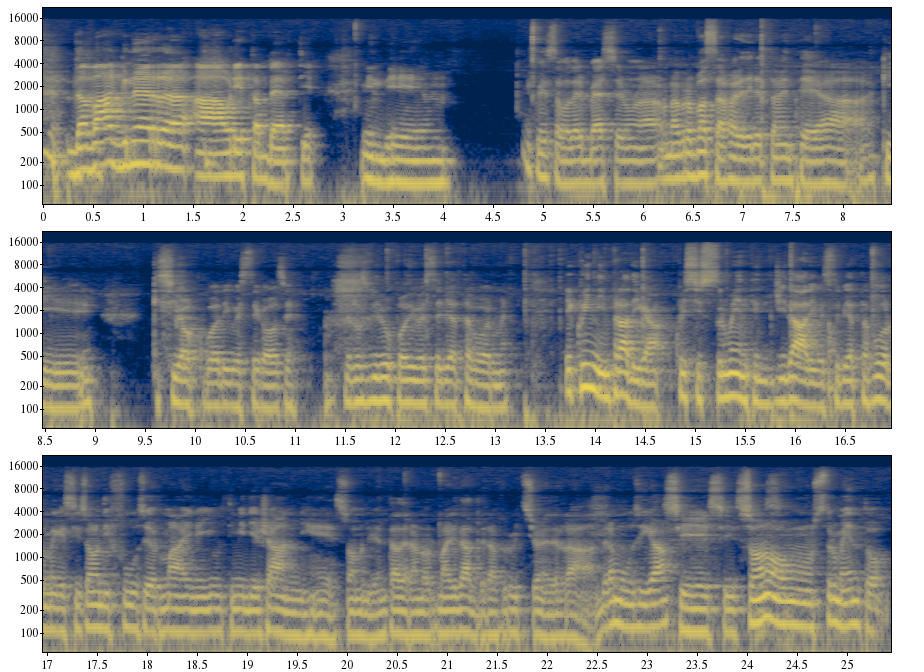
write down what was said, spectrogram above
Da Wagner a Orietta Berti. Quindi, mm, E questa potrebbe essere una, una proposta da fare direttamente a chi, chi si occupa di queste cose, dello sviluppo di queste piattaforme. E quindi in pratica questi strumenti digitali, queste piattaforme che si sono diffuse ormai negli ultimi dieci anni e sono diventate la normalità della fruizione della, della musica, sì, sì, sono uno strumento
